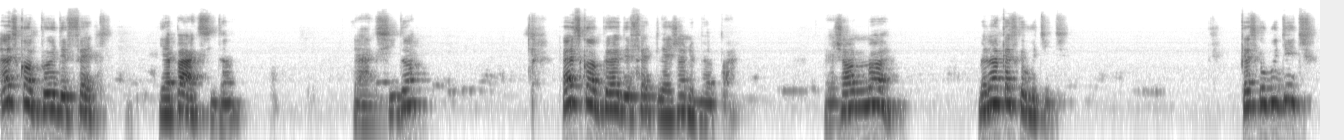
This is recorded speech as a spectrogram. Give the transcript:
Est-ce qu'en période de fête, il n'y a pas accident? Il y a accident. Est-ce qu'en période de fête, les gens ne meurent pas? Les gens meurent. Maintenant, qu'est-ce que vous dites? Qu'est-ce que vous dites?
